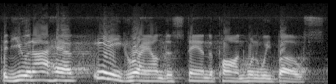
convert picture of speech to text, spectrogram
that you and I have any ground to stand upon when we boast.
